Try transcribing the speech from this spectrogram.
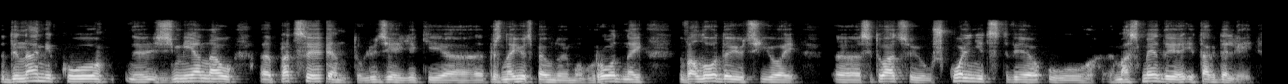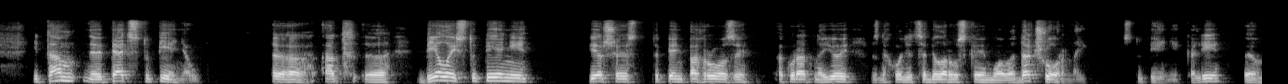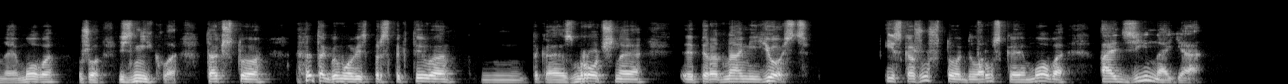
Дынаміку э, зменаў э, працэнту людзей, якія прызнаюць пэўную мову роднай, валодаюць ёй, э, сітуацыю ў школьніцтве, у мас-медыя і так далей. І там э, 5 ступеняў э, ад э, белай ступені, першая ступень пагрозы акурат на ёй знаходзіцца беларуская мова да чорнай ступені. Калі пэўная мова ўжо знікла. Так что так бы мовіць перспектыва такая змрочная э, перад нами ёсць. І скажу что беларуская мова адзіная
